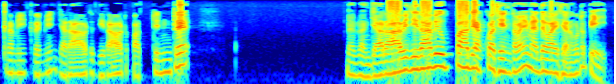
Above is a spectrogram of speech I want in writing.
ක්‍රමයෙන් ක්‍රමයෙන් ජරාවට දිරාවටපත් වෙන්න නැත්නම් ජරාවේ දිරාවේ උපාදයක් වශයෙන් තමයි මැද වයස යනකොට පේන්නේ.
